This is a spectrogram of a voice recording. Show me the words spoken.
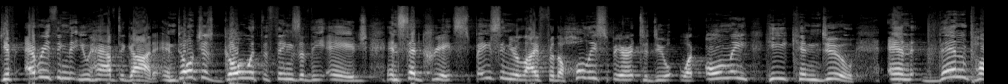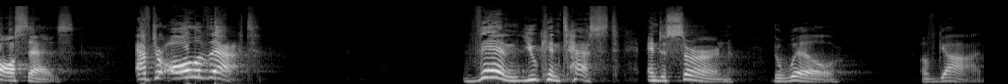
give everything that you have to God. And don't just go with the things of the age. Instead, create space in your life for the Holy Spirit to do what only He can do. And then Paul says, after all of that, then you can test and discern the will of God.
